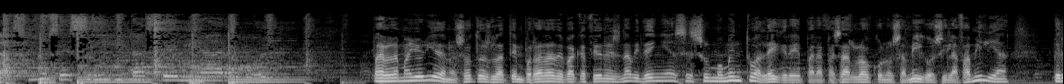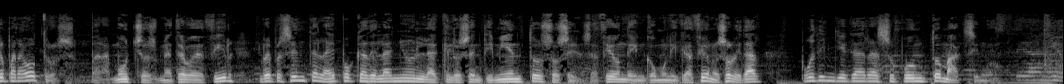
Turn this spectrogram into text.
Las lucecitas de mi árbol Para la mayoría de nosotros la temporada de vacaciones navideñas es un momento alegre para pasarlo con los amigos y la familia, pero para otros, para muchos me atrevo a decir, representa la época del año en la que los sentimientos o sensación de incomunicación o soledad pueden llegar a su punto máximo. este año,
